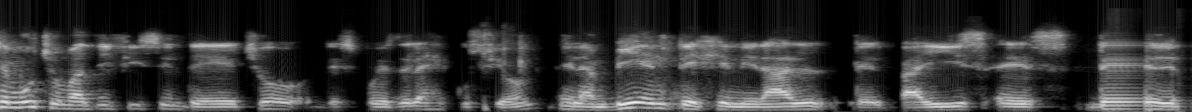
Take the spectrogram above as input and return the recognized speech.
ponerse mucho más difícil, de hecho, después de la ejecución. El ambiente general del país es de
